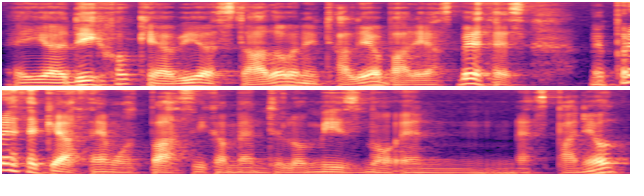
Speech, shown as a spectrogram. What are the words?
Ella dijo que había estado en Italia varias veces. Me parece que hacemos básicamente lo mismo en español.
